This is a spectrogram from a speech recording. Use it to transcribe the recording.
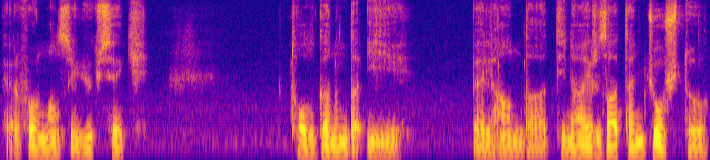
performansı yüksek. Tolga'nın da iyi. Belhanda, Dinair zaten coştu.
